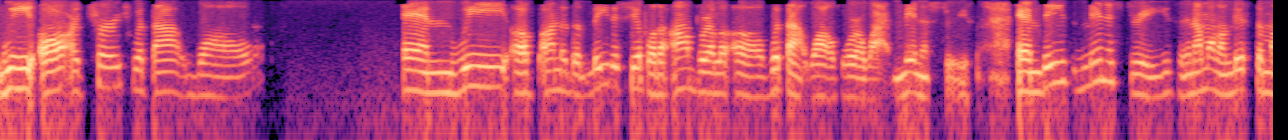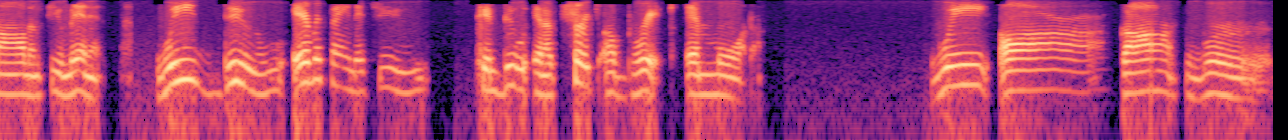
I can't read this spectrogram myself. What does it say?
We are a church without walls. And we are under the leadership or the umbrella of Without Walls Worldwide Ministries. And these ministries, and I'm going to list them all in a few minutes, we do everything that you can do in a church of brick and mortar. We are God's word.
